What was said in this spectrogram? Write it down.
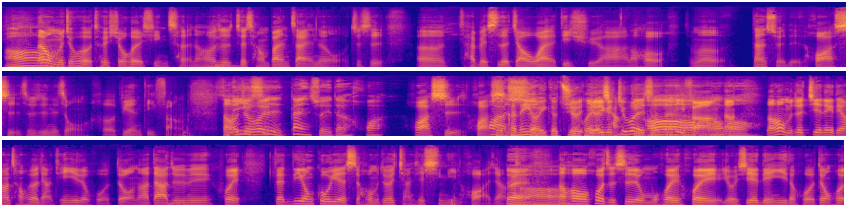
哦，那我们就会有退休会的行程，然后就是最常办在那种就是呃台北市的郊外的地区啊，然后什么淡水的花市，就是那种河边的地方，然后就会淡水的花。画室，画室。可能有一个聚会有一个聚会的地方，然后哦，然后我们就借那个地方，常会有两天一夜的活动，然后大家就这边会在利用过夜的时候，我们就会讲一些心里话，这样对，然后或者是我们会会有一些联谊的活动，会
